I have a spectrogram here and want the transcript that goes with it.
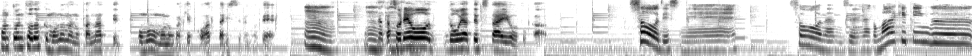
本当に届くものなのかなって思うものが結構あったりするので、うん。うん、なんかそれをどうやって伝えようとか、そうですね。そうなんですよね。なんかマーケティング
